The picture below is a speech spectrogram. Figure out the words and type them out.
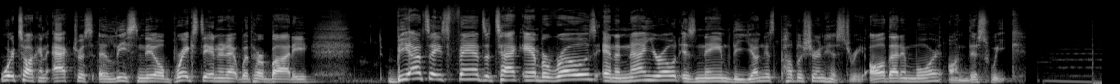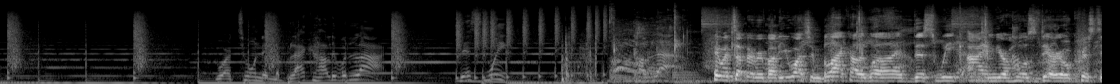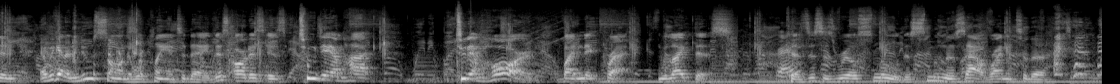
We're talking actress Elise Neal breaks the internet with her body. Beyonce's fans attack Amber Rose, and a nine year old is named the youngest publisher in history. All that and more on This Week. You are tuned in to Black Hollywood Live this week. Hey, what's up, everybody? You're watching Black Hollywood Live this week. I am your host, Dario Kristen, and we got a new song that we're playing today. This artist is Too Damn Hot, Too Damn Hard by Nick Pratt. We like this because this is real smooth. It's smoothing us out right into the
